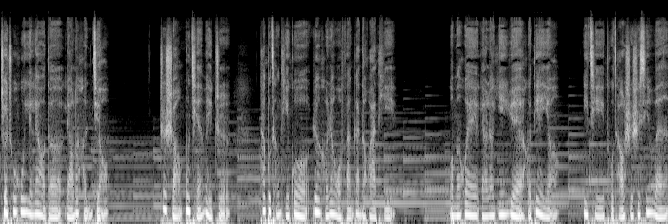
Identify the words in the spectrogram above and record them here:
却出乎意料的聊了很久。至少目前为止，他不曾提过任何让我反感的话题。我们会聊聊音乐和电影，一起吐槽时事新闻，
